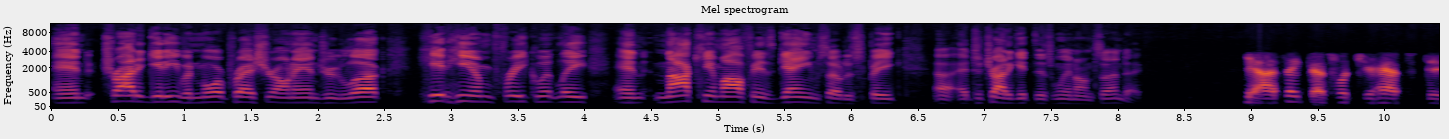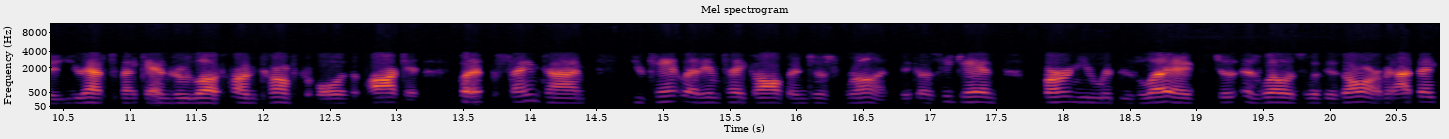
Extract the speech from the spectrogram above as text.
and try to get even more pressure on Andrew Luck, hit him frequently, and knock him off his game, so to speak, uh, to try to get this win on Sunday. Yeah, I think that's what you have to do. You have to make Andrew Luck uncomfortable in the pocket, but at the same time, you can't let him take off and just run because he can burn you with his legs as well as with his arm. And I think,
